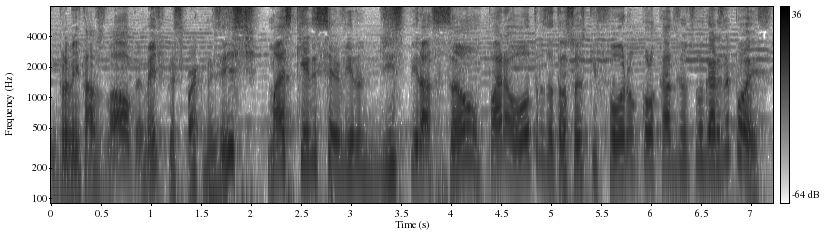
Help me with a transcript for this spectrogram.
implementados lá, obviamente, porque esse parque não existe, mas que eles serviram de inspiração para outras atrações que foram colocadas em outros lugares depois.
